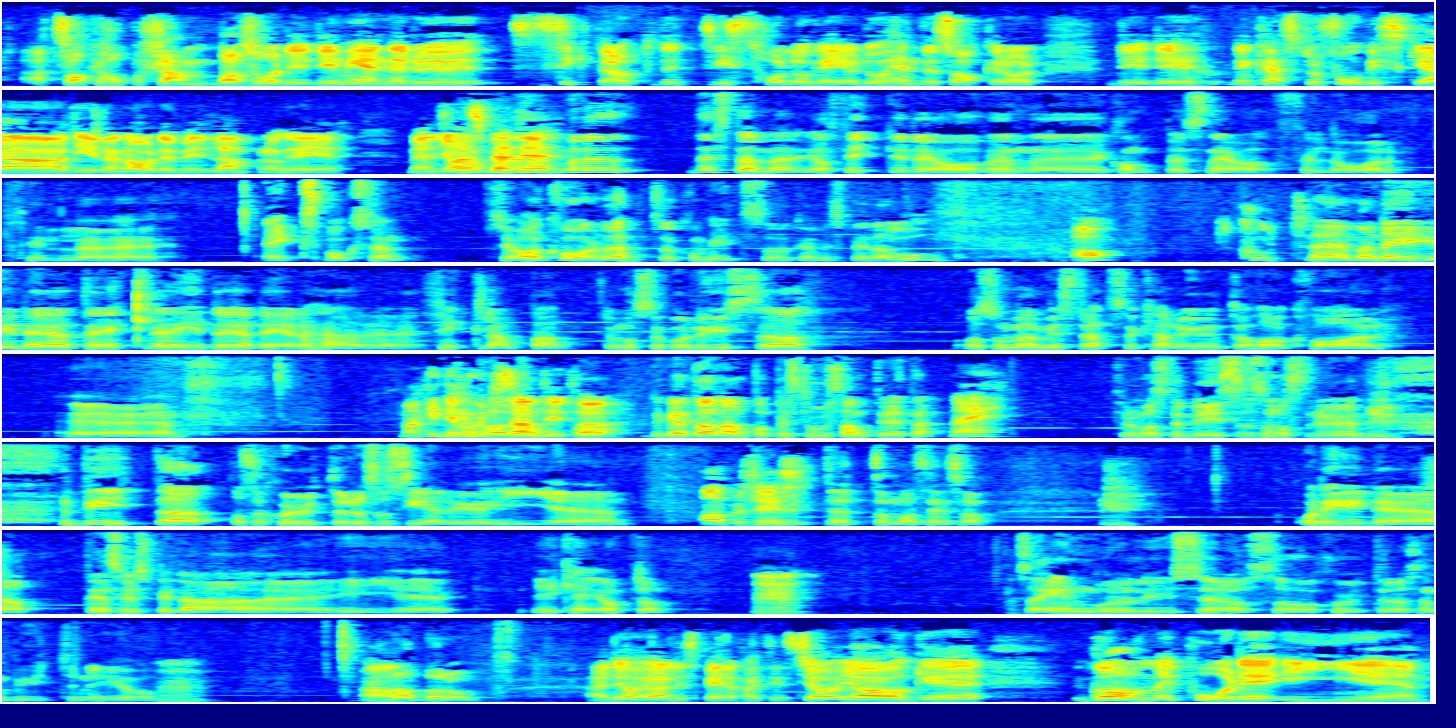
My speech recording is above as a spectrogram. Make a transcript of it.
att saker hoppar fram bara så. Det, det är mer när du siktar åt ett visst håll och grejer. Då händer saker. Och det, det den kastrofobiska delen av det med lamporna och grejer. Men jag har ja men spelat det, men det, det stämmer. Jag fick ju det av en eh, kompis när jag fyllde år till eh, Xboxen. Så jag har kvar det. Så kom hit så kan vi spela. Oh. Ja, coolt. Nej men det är ju det att det äckliga i det, det är den här eh, ficklampan. Du måste gå och lysa. Och som jag minns rätt så kan du ju inte ha kvar eh, en... Man kan inte skjuta samtidigt va? Du kan inte ha lampa och pistol samtidigt nej. Nej. För du måste lysa så måste du byta och så skjuter du och så ser du ju i eh, Ja, precis. krutet om man säger så. Och det är ju det att det ska du spela eh, i, eh, i K-op då. Mm. Så en går och lyser och så skjuter och sen byter ni och Mm. Ja. laddar om. Nej, det har jag aldrig spelat faktiskt. Jag, jag eh, gav mig på det i eh,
